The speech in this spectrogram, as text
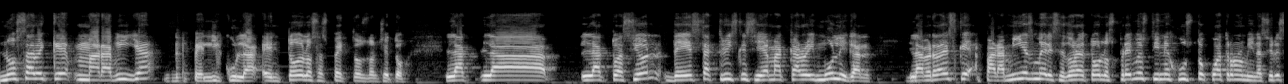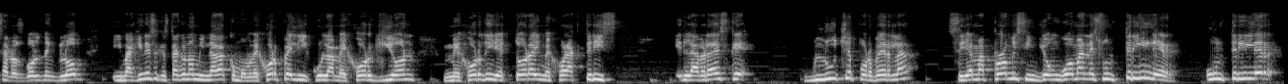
no sabe qué maravilla de película en todos los aspectos, Don Cheto. La, actuación de esta actriz que se llama Carrie Mulligan, la verdad es que para mí es merecedora de todos los premios. Tiene justo cuatro nominaciones a los Golden Globe. Imagínense que está nominada como mejor película, mejor guion, mejor directora y mejor actriz. La verdad es que luche por verla Se llama Promising Young Woman. Es un thriller, un thriller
